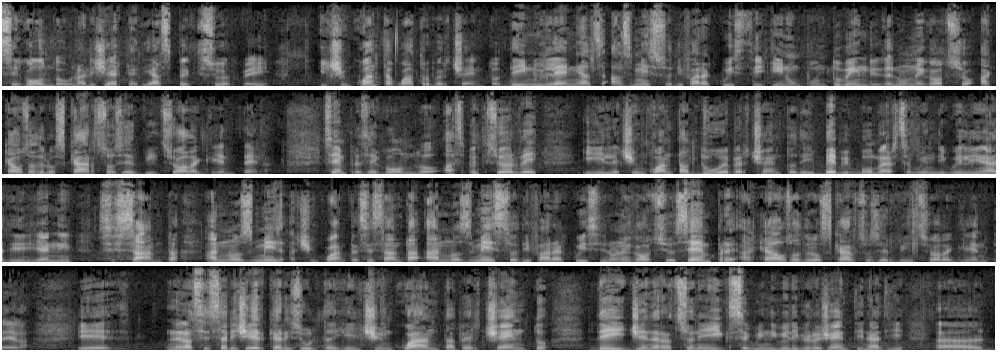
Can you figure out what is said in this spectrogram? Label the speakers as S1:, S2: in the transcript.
S1: Secondo una ricerca di Aspect Survey, il 54% dei millennials ha smesso di fare acquisti in un punto vendita, in un negozio, a causa dello scarso servizio alla clientela. Sempre secondo Aspect Survey, il 52% dei baby boomers, quindi quelli nati negli anni 60, hanno smesso, 50 e 60, hanno smesso di fare acquisti in un negozio sempre a causa dello scarso servizio alla clientela. E nella stessa ricerca risulta che il 50% dei generazione X, quindi quelli più recenti, nati eh,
